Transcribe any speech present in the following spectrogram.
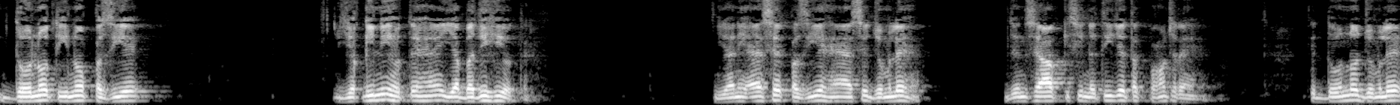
دونوں تینوں قضیے یقینی ہوتے ہیں یا بدی ہی ہوتے ہیں۔ یعنی ایسے قضیے ہیں، ایسے جملے ہیں جن سے آپ کسی نتیجے تک پہنچ رہے ہیں کہ دونوں جملے،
